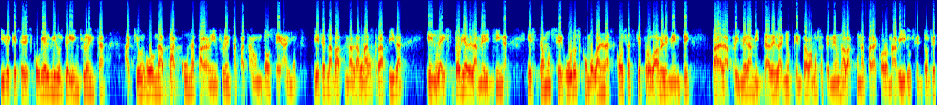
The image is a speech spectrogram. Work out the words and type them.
Y de que se descubrió el virus de la influenza, aquí hubo una vacuna para la influenza, pasaron 12 años. Y esa es la, la más rápida en la historia de la medicina. Estamos seguros cómo van las cosas que probablemente para la primera mitad del año que entra vamos a tener una vacuna para coronavirus. Entonces,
